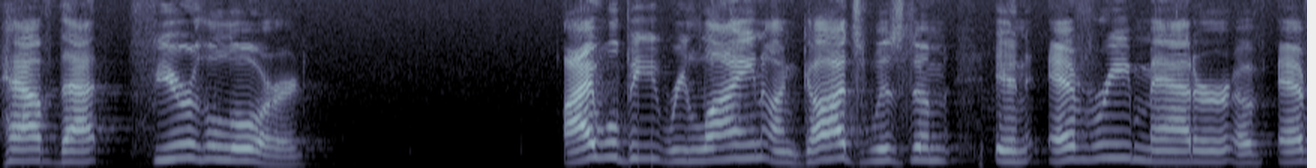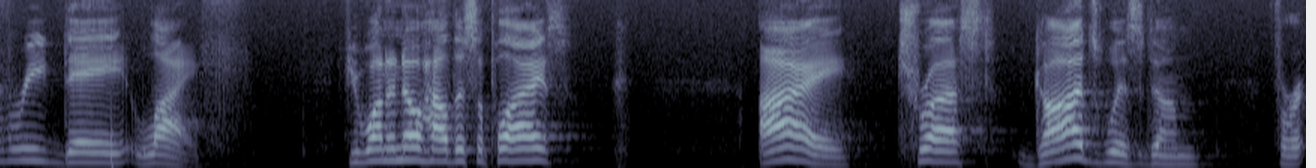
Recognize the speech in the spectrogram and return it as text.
have that fear of the Lord, I will be relying on God's wisdom in every matter of everyday life. If you want to know how this applies, I trust God's wisdom for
